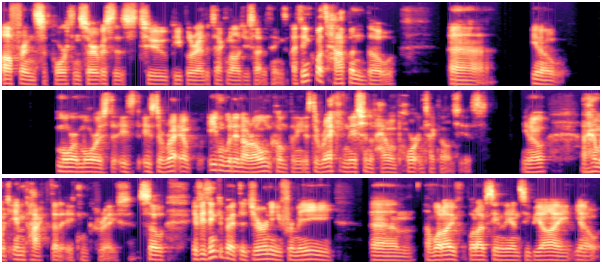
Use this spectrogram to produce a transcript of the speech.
offering support and services to people around the technology side of things. I think what's happened though, uh, you know, more and more is the, is is the re- even within our own company is the recognition of how important technology is. You know, and how much impact that it can create. So if you think about the journey for me um, and what I've what I've seen in the NCBI, you know,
